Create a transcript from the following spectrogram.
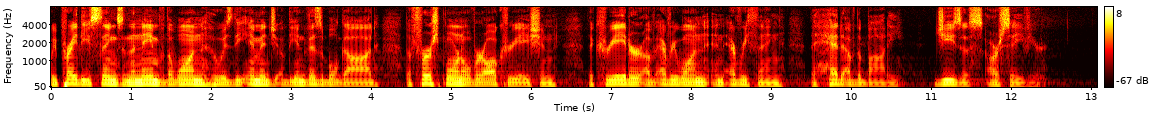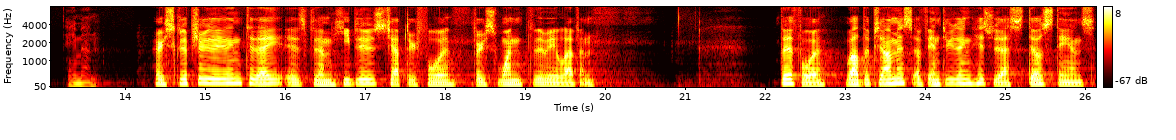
We pray these things in the name of the one who is the image of the invisible God, the firstborn over all creation, the creator of everyone and everything, the head of the body, Jesus, our Savior. Amen. Our scripture reading today is from Hebrews chapter 4, verse 1 through 11. Therefore, while the promise of entering his rest still stands,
